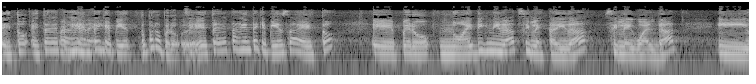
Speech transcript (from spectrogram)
esto, esta es esta pues gente que piensa pero pero esta es esta gente que piensa esto eh, pero no hay dignidad sin la estadidad sin la igualdad. Y,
